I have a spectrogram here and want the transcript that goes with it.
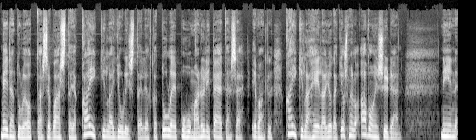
meidän tulee ottaa se vasta ja kaikilla julistajilla, jotka tulee puhumaan ylipäätänsä evankeliaa, kaikilla heillä on jotakin. Jos meillä on avoin sydän, niin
